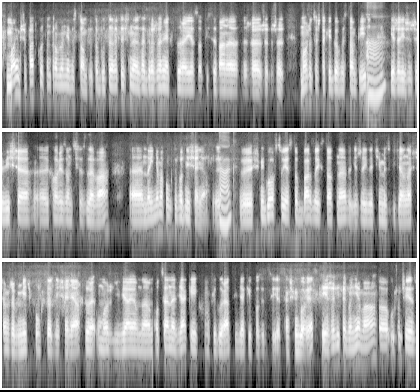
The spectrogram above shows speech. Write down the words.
w moim przypadku ten problem nie wystąpił. To było teoretyczne zagrożenie, które jest opisywane, że, że, że może coś takiego wystąpić a? jeżeli rzeczywiście e, horyzont się zlewa. E, no i nie ma punktów odniesienia. Tak. W śmigłowcu jest to bardzo istotne, jeżeli lecimy z widzialnością, żeby mieć punkty odniesienia, które umożliwiają nam ocenę, w jakiej konfiguracji, w jakiej pozycji jest ten śmigłowiec. Jeżeli tego nie ma, to uczucie jest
